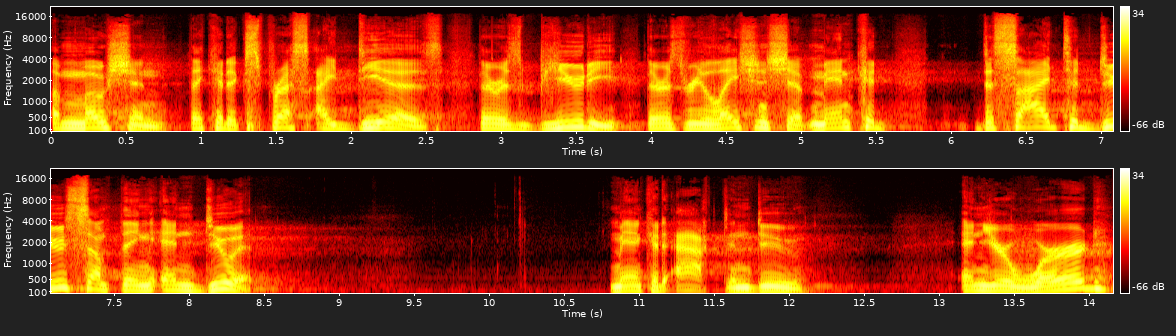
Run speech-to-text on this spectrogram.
emotion. They could express ideas. There was beauty. There was relationship. Man could decide to do something and do it. Man could act and do. And your word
